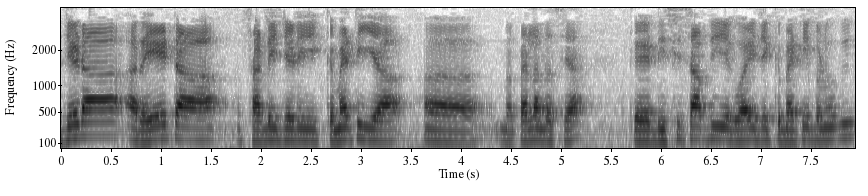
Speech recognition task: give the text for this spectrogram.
ਜਿਹੜਾ ਰੇਟ ਆ, ਸਾਡੀ ਜਿਹੜੀ ਕਮੇਟੀ ਆ ਮੈਂ ਪਹਿਲਾਂ ਦੱਸਿਆ ਕਿ ਡੀਸੀ ਸਾਹਿਬ ਦੀ ਅਗਵਾਈ 'ਚ ਇੱਕ ਕਮੇਟੀ ਬਣੂਗੀ।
